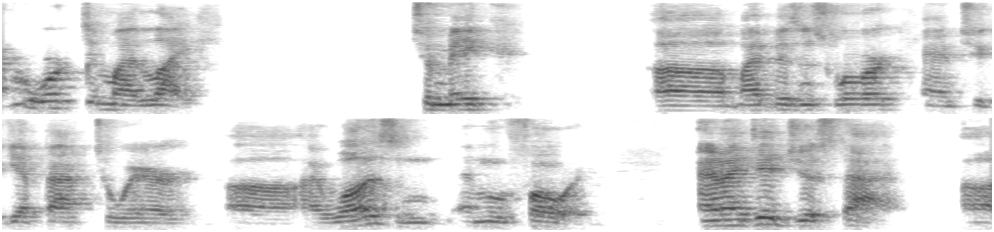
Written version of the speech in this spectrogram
ever worked in my life to make uh, my business work and to get back to where uh, i was and, and move forward. And i did just that uh,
